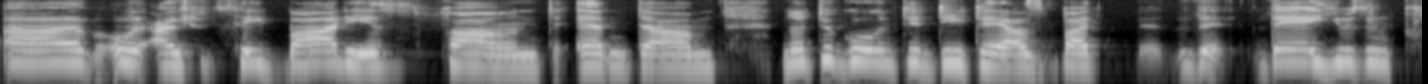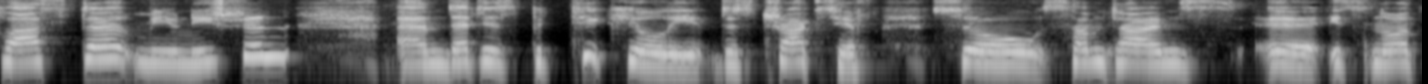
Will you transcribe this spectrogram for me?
uh, or I should say, bodies found. And um, not to go into details, but the, they're using cluster munition, and that is particularly destructive. So sometimes uh, it's not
